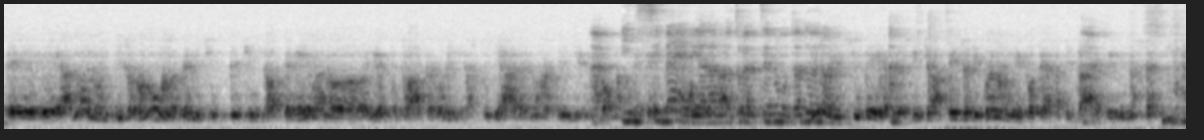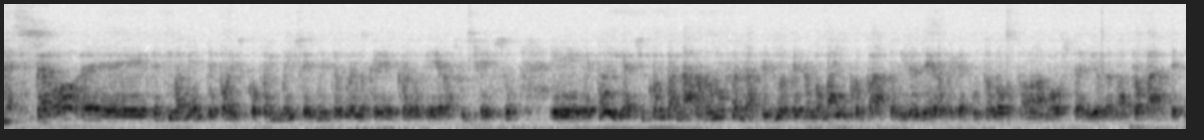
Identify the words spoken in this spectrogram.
e, e a noi non dissero nulla, quindi ci, ci intrattenevano, io tra l'altro ero lì a studiare, no? quindi, ah, insomma, in Siberia l'hanno trattenuta? Dove già peggio di quello non mi poteva capitare, quindi, però eh, effettivamente poi scoprimmo in seguito quello che, quello che era successo e, e, poi ci condannarono, non sono altri due che non ho mai incontrato a dire vero, perché appunto loro stavano a Mosca e io dall'altra parte,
